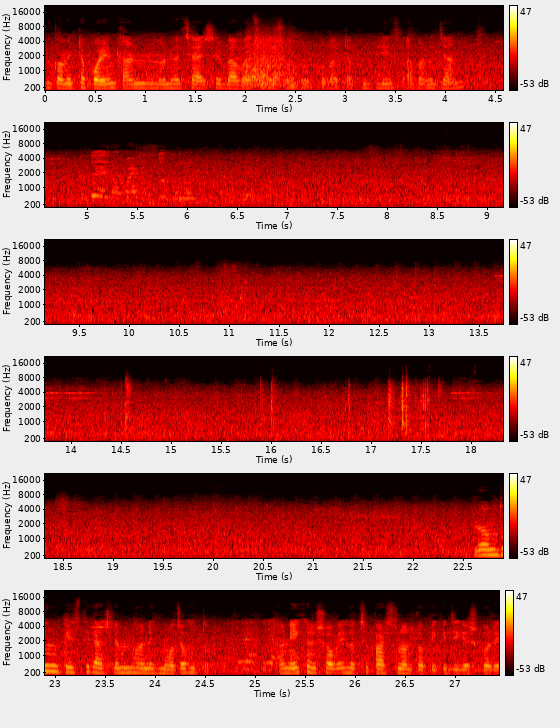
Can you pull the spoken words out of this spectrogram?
কমেন্টটা পড়েন, কারণ মনে হচ্ছে আয়েশের বাবা ছেলে সম্পর্ক বাট আপনি প্লিজ আবারও যান। রংধনু পেজ থেকে আসলে মনে হয় অনেক মজা হতো। কারণ এখানে সবাই হচ্ছে পার্সোনাল টপিকে জিজ্ঞেস করে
